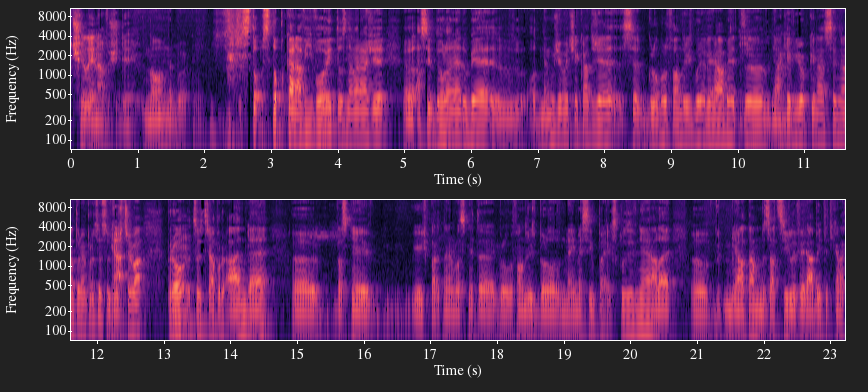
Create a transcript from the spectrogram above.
Čili navždy. No, nebo jako sto, stopka na vývoj, to znamená, že uh, asi v dohledné době nemůžeme čekat, že se Global Foundries bude vyrábět nějaké výrobky na 7 nanometrovém procesu, což třeba pro, což třeba pro AMD vlastně jejíž partnerem vlastně té Global Foundries bylo, nejme si úplně exkluzivně, ale uh, měla tam za cíl vyrábět teďka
